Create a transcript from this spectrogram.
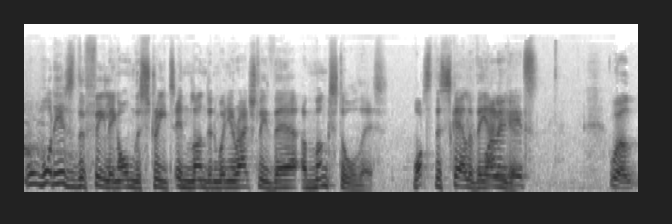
What is the feeling on the streets in London when you're actually there amongst all this? What's the scale of the well, anger? It's, well,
